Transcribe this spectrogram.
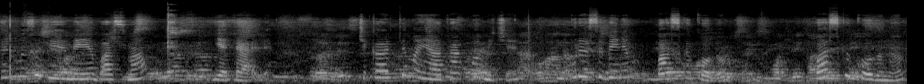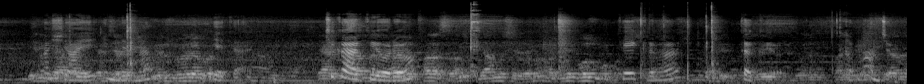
kırmızı düğmeye basmam yeterli. Çıkarttığım ayağı takmam için burası benim baskı kolum. Baskı kolunu aşağıya indirmem yeterli. Çıkartıyorum. Tekrar takıyorum. Tamam canım.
